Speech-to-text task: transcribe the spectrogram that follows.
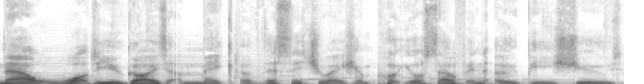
Now, what do you guys make of this situation? Put yourself in OP's shoes.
